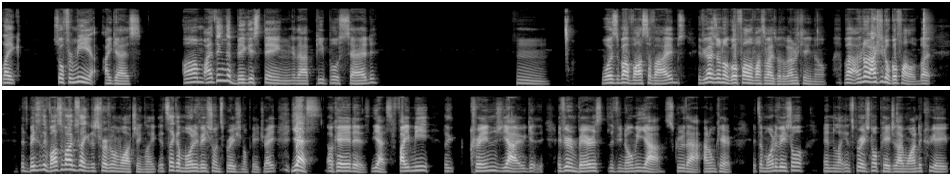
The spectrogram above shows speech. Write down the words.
like, so for me, I guess, um, I think the biggest thing that people said, hmm, was about Vasa Vibes. If you guys don't know, go follow Vasa Vibes. By the way, I'm just kidding. No, but I know actually don't go follow. But it's basically Vasa Vibes, like just for everyone watching. Like it's like a motivational, inspirational page, right? Yes. Okay, it is. Yes. Fight me Like cringe, yeah, if you're embarrassed, if you know me, yeah, screw that. I don't care. It's a motivational and like inspirational page that I wanted to create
